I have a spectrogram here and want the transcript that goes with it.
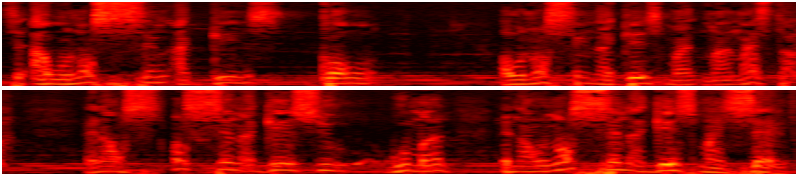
Say, I will not sin against God. I will not sin against my, my master. And I will not sin against you, woman. And I will not sin against myself.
